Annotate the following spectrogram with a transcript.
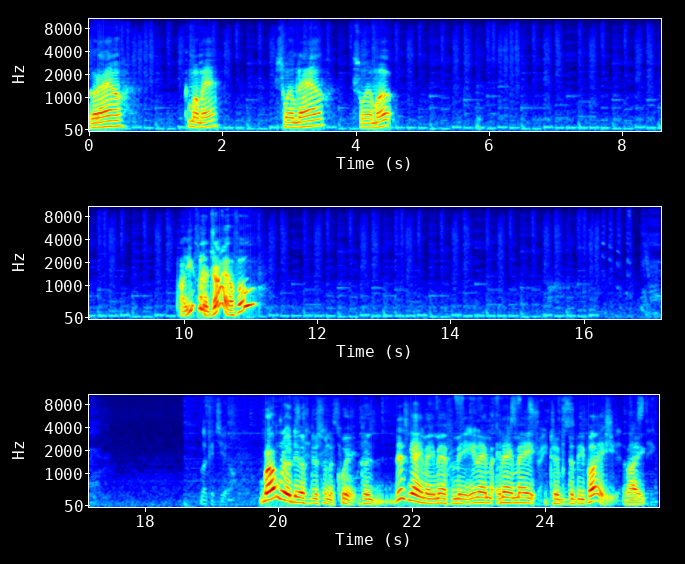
Go down. Come on, man. Swim down. Swim up. Are you finna drown, fool? Look at you. Bro, I'm real deal just finna quit because this game ain't meant for me. It ain't. It ain't made to to be played. Like,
